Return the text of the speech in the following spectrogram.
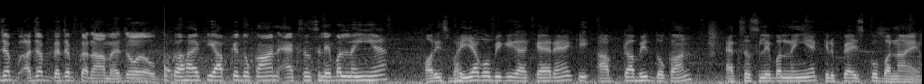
जब अजब गजब का नाम है तो कहा है कि आपके दुकान एक्सेस लेबल नहीं है और इस भैया को भी कह रहे हैं कि आपका भी दुकान एक्सेस लेबल नहीं है, कृपया इसको बनाएँ।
